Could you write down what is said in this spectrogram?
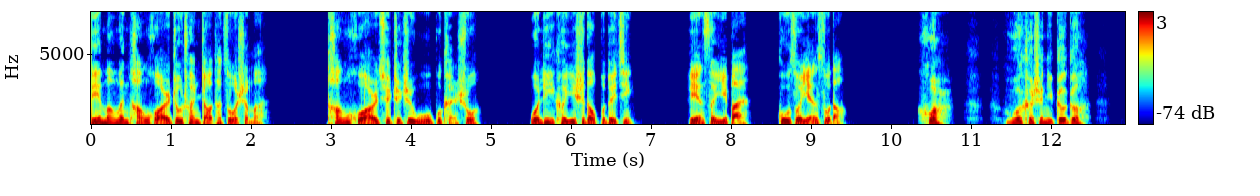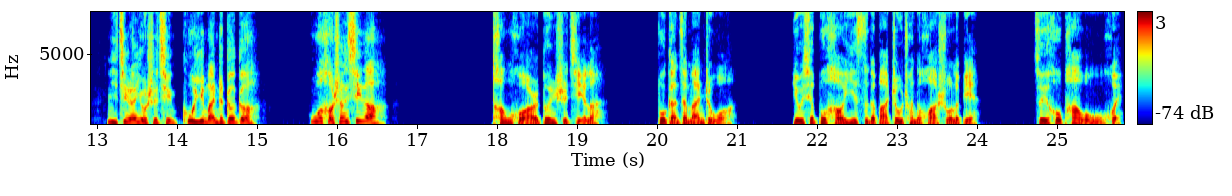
连忙问唐火儿：“周川找他做什么？”唐火儿却支支吾吾不肯说。我立刻意识到不对劲，脸色一板。故作严肃道：“火儿，我可是你哥哥，你竟然有事情故意瞒着哥哥，我好伤心啊！”唐火儿顿时急了，不敢再瞒着我，有些不好意思的把周川的话说了遍，最后怕我误会，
